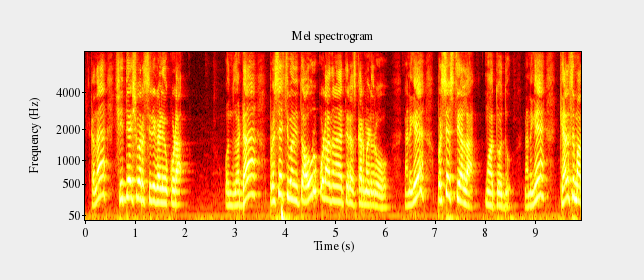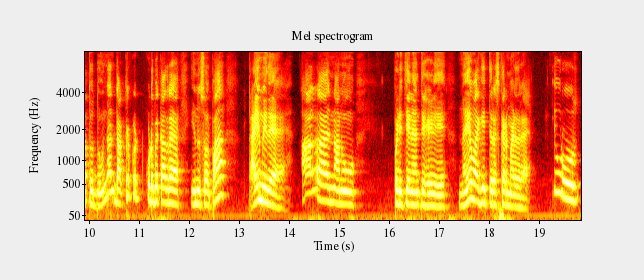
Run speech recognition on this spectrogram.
ಯಾಕಂದರೆ ಸಿದ್ದೇಶ್ವರ ಶ್ರೀಗಳಿಗೂ ಕೂಡ ಒಂದು ದೊಡ್ಡ ಪ್ರಶಸ್ತಿ ಬಂದಿತ್ತು. ಅವರು ಕೂಡ ಅದನ್ನು ತಿರಸ್ಕಾರ ಮಾಡಿದರು. ನನಗೆ ಪ್ರಶಸ್ತಿ ಅಲ್ಲ ಮಹತ್ವದ್ದು. ನನಗೆ ಕೆಲಸ ಮಹತ್ವದ್ದು. ನಾನು ಡಾಕ್ಟರ್ ಕೊಟ್ಟು ಕೊಡಬೇಕಾದ್ರೆ ಇನ್ನು ಸ್ವಲ್ಪ ಟೈಮ್ ಇದೆ. ಆಗ ನಾನು ಪಡಿತೇನೆ ಅಂತ ಹೇಳಿ ನಯವಾಗಿ ತಿರಸ್ಕಾರ ಮಾಡಿದರೆ ಇವರು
